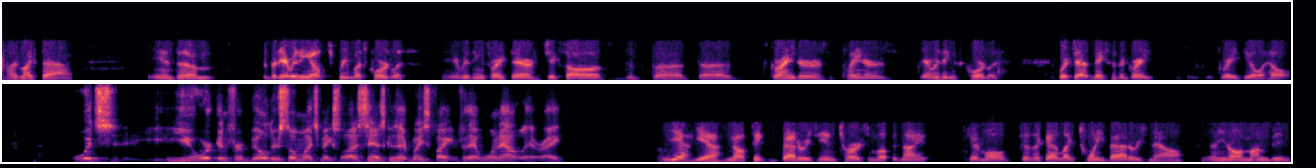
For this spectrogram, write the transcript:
I like that. And um, but everything else is pretty much cordless. Everything's right there. Jigsaws, the, uh, the grinders, planers, everything's cordless, which that makes it a great, great deal of help. Which you working for builders so much makes a lot of sense because everybody's fighting for that one outlet, right? Yeah, yeah. And I'll take batteries in, charge them up at night, get them all because I got like 20 batteries now. You know, I'm I'm in,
